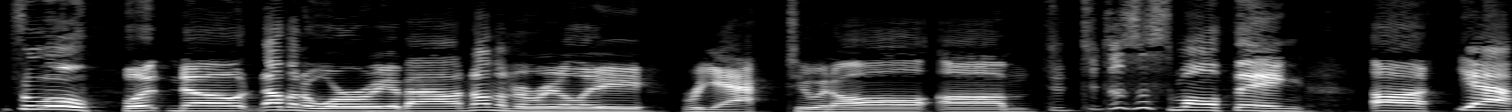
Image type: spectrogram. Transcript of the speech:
it's a little footnote, nothing to worry about, nothing to really react to at all. Um, just a small thing. Uh, yeah,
